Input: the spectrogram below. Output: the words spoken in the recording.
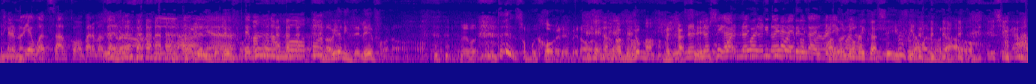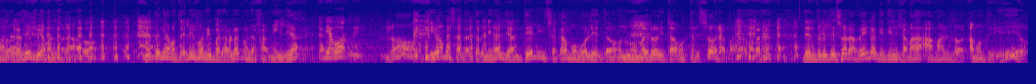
y Claro, no había WhatsApp como para mandar No, una no había ni teléfono. Te mando una foto. No había ni teléfono. Ustedes son muy jóvenes, pero cuando yo me casé... no llegaron, no, no- Cualquier no era la tipo de época del teléfono. Cuando yo teléfono. me casé y fui a Maldonado, cuando me casé y fui a Maldonado, no teníamos teléfono ni para hablar con la familia. No había borne. No, íbamos a la terminal de Antel y sacábamos boleta, un número, y estábamos tres horas para, para... Dentro de tres horas venga que tiene llamada a, Maldo, a Montevideo.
